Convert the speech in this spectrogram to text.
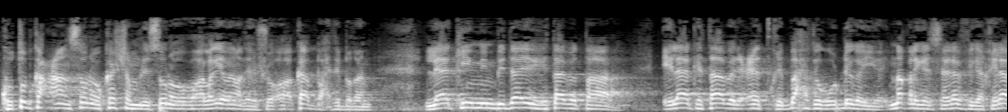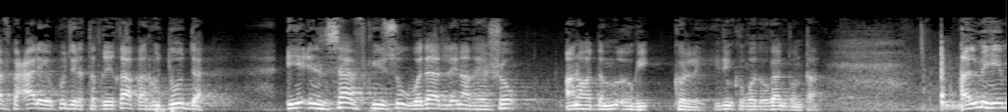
kutub oo ka shamlisan oo laga yaba inaad hesho ka baxdi badan laakiin min bidaayati kitaabi طahaara ilaa kitaab alcidqi baxdigu dhigayo naqliga salafiga khilaafka caaliga ku jira tadqiiqaaqa ruduudda iyo insaafkiisu wadaadle inaad hesho anu hadda ma ogi kolley idinku waad ogaan doontaa. Almuhim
